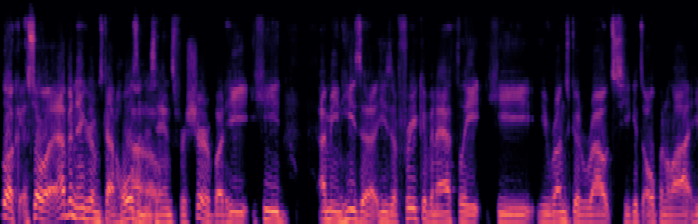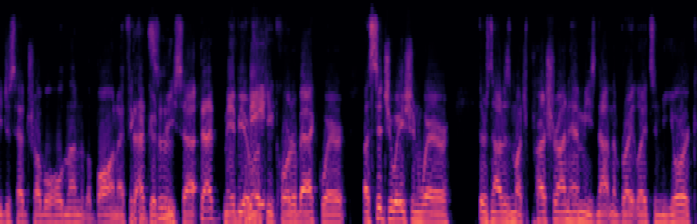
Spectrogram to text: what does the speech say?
Look, so Evan Engram's got holes in his hands for sure, but he he I mean, he's a he's a freak of an athlete. He he runs good routes. He gets open a lot. He just had trouble holding onto the ball, and I think That's a good a- reset. That maybe a may- rookie quarterback where a situation where there's not as much pressure on him. He's not in the bright lights in New York.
